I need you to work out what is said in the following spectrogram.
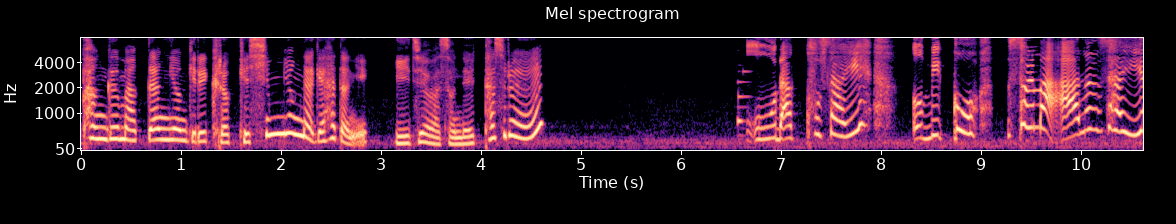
방금 악당 연기를 그렇게 신명나게 하더니 이제 와서 내 탓을 해? 우라쿠사이? 어, 미코, 설마 아는 사이야?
